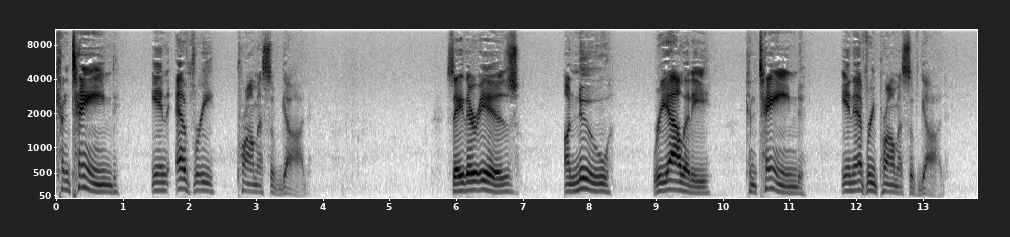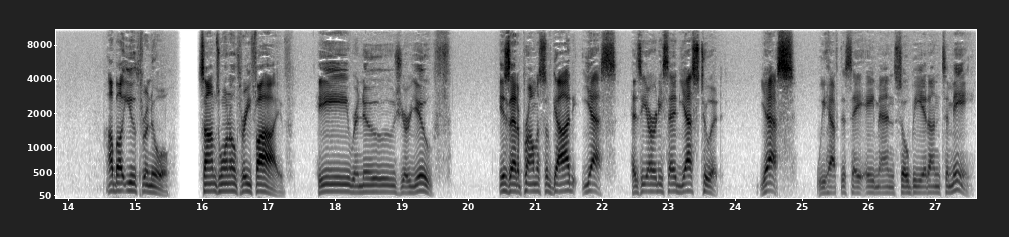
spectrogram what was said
contained in every promise of God. Say there is a new reality contained in every promise of God. How about youth renewal? Psalms 103 5 he renews your youth. Is that a promise of God? Yes. Has he already said yes to it? Yes we have to say amen so be it unto me.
